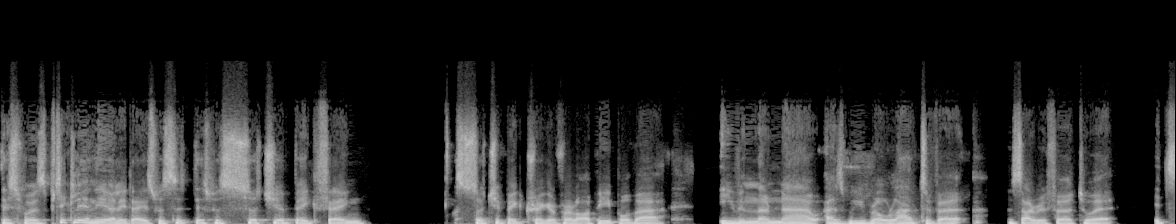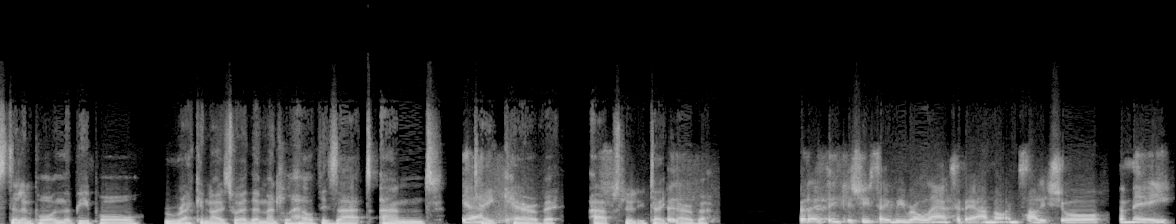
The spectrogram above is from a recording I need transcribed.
This was particularly in the early days. Was this was such a big thing, such a big trigger for a lot of people that even though now, as we roll out of it, as I refer to it, it's still important that people recognize where their mental health is at and yeah. take care of it. Absolutely, take but, care of it but I think, as you say, we roll out a bit. I'm not entirely sure. For me,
